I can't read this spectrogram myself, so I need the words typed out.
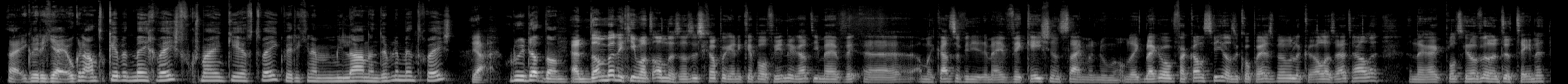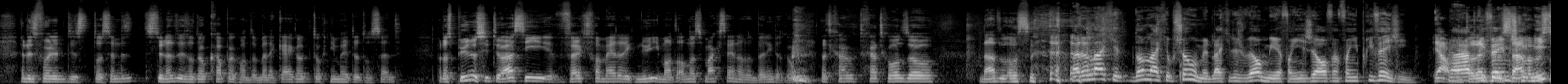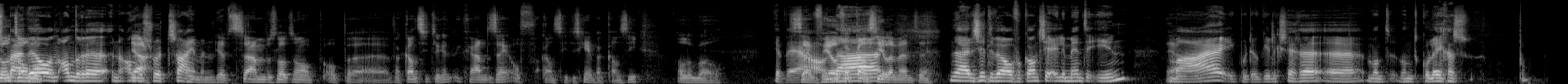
Nou, ik weet dat jij ook een aantal keer bent mee geweest. Volgens mij een keer of twee. Ik weet dat je naar Milaan en Dublin bent geweest. Ja. Hoe doe je dat dan? En dan ben ik iemand anders. Dat is dus grappig. En ik heb al vrienden gehad die mij, eh, Amerikaanse vrienden, die mij Vacation Simon noemen. Omdat ik blijkbaar op vakantie, als ik op reis ben, wil ik er alles uithalen. En dan ga ik plots heel veel entertainen. En dus voor de dus docenten, studenten is dat ook grappig, want dan ben ik eigenlijk toch niet meer de docent. Maar dat is puur de situatie, vergt van mij dat ik nu iemand anders mag zijn. En dan ben ik dat ook. Dat gaat, gaat gewoon zo naadloos. Maar dan laat, je, dan laat je op zo'n moment laat je dus wel meer van jezelf en van je privé zien. Ja, want Nou, dan heb je privé samen misschien niet, maar wel een, andere, een ander Ja. soort Simon. Je hebt samen besloten om op, op eh, vakantie te gaan. te zijn- Of vakantie, het is geen vakantie. Alhoewel, Jawel, er zijn veel nou, vakantieelementen. Nou, er zitten wel vakantieelementen in. Ja. Maar ik moet ook eerlijk zeggen, eh, want, want collega's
